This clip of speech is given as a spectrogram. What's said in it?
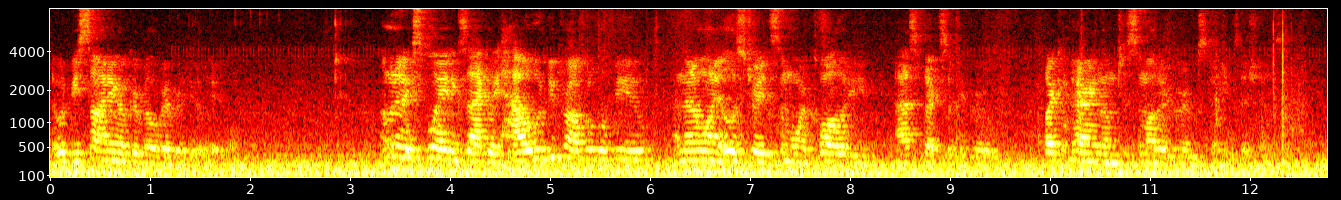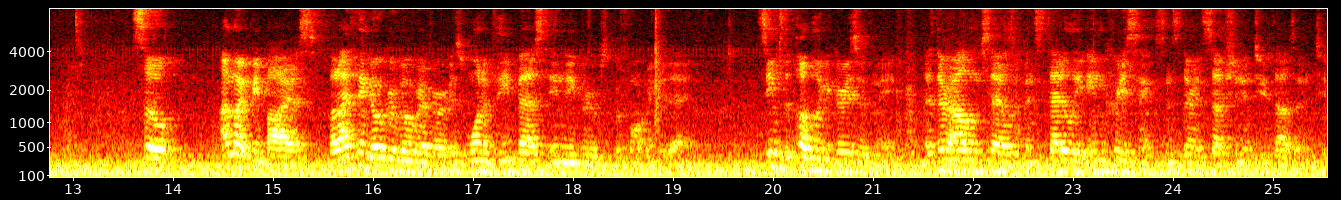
that would be signing Okkervil River to label. I'm going to explain exactly how it would be profitable for you, and then I want to illustrate some more quality aspects of the group by comparing them to some other groups and musicians. So, I might be biased, but I think Okkervil River is one of the best indie groups performing today. It seems the public agrees with me, as their album sales have been steadily increasing since their inception in 2002,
